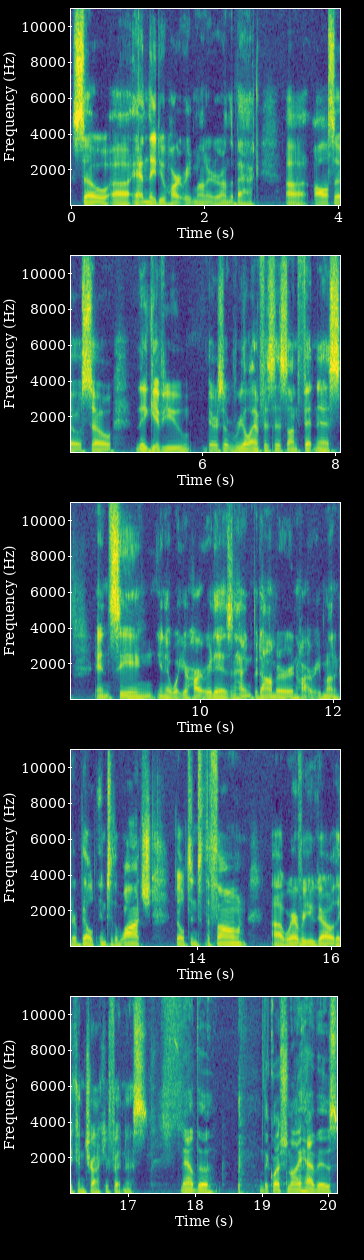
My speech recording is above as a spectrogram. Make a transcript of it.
So uh, and they do heart rate monitor on the back uh, also. So they give you there's a real emphasis on fitness and seeing you know what your heart rate is and having pedometer and heart rate monitor built into the watch, built into the phone. Uh, wherever you go, they can track your fitness. Now the the question I have is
